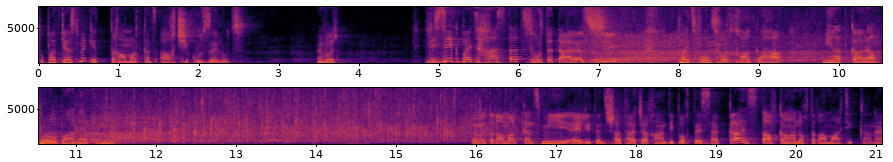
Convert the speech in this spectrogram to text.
Դու պատկերացնում եք այդ տղամարդկանց աղջիկ ուզելուց։ Այն որ Լսեք, բայց հաստատ ցուրտը տարած չի։ Բայց ոնց որ խակա, հա։ Մի հատ կարամ պրոբանեմ։ Ո՞ւմ տղամարդկանց մի էլի տենց շատ հաճախ հանդիպող տեսակ կա, ստավ կանանող տղամարդիկ կան, է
